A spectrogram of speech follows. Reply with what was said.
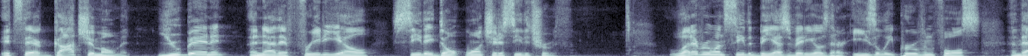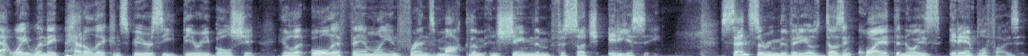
It's their gotcha moment. You ban it, and now they're free to yell, see, they don't want you to see the truth. Let everyone see the BS videos that are easily proven false, and that way, when they peddle their conspiracy theory bullshit, it'll let all their family and friends mock them and shame them for such idiocy. Censoring the videos doesn't quiet the noise, it amplifies it.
